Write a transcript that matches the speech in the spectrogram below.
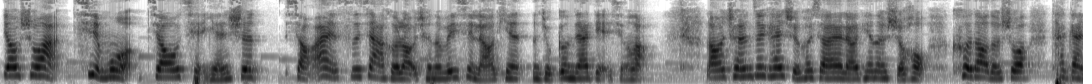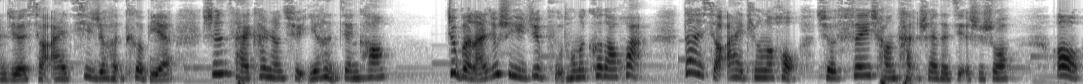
要说啊，切莫交浅言深。小爱私下和老陈的微信聊天，那就更加典型了。老陈最开始和小爱聊天的时候，客套的说他感觉小爱气质很特别，身材看上去也很健康。这本来就是一句普通的客套话，但小爱听了后却非常坦率的解释说：“哦，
